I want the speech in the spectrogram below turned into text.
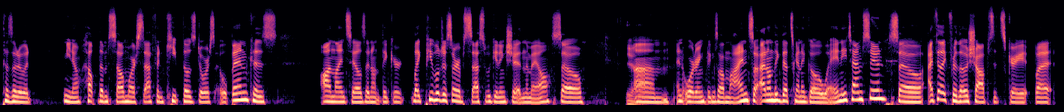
because it would, you know, help them sell more stuff and keep those doors open. Because online sales, I don't think are like people just are obsessed with getting shit in the mail. So, Yeah. um, and ordering things online. So I don't think that's going to go away anytime soon. So I feel like for those shops, it's great, but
